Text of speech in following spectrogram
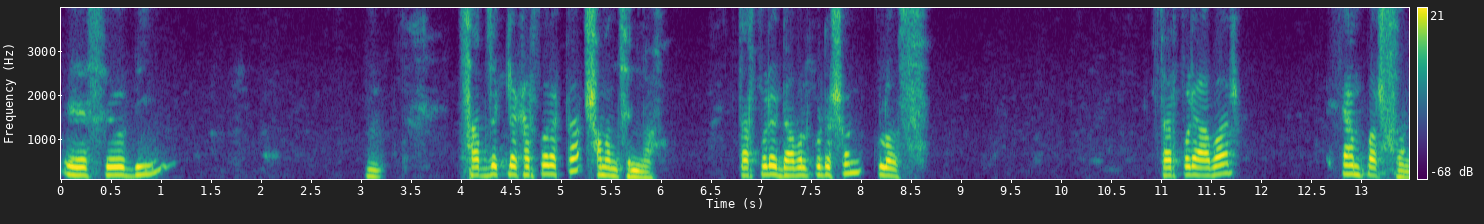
এস বি সাবজেক্ট লেখার পর একটা সমান চিহ্ন। তারপরে ডাবল কোটেশন ক্লোজ তারপরে আবার অ্যাম্পারসন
